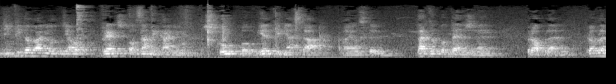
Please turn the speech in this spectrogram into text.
likwidowaniu oddziałów, wręcz o zamykaniu szkół, bo wielkie miasta mają z tym bardzo potężny problem. Problem,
